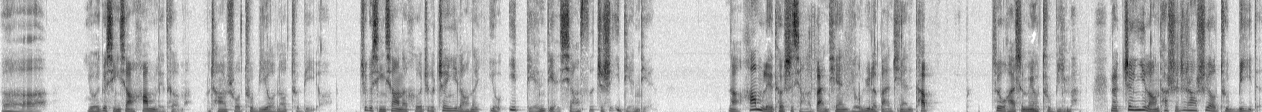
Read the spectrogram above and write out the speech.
呃，有一个形象哈姆雷特嘛，我们常常说 “to be or not to be” 啊，这个形象呢和这个正一郎呢有一点点相似，只是一点点。那哈姆雷特是想了半天，犹豫了半天，他最后还是没有 to be 嘛。那正一郎他实质上是要 to be 的，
